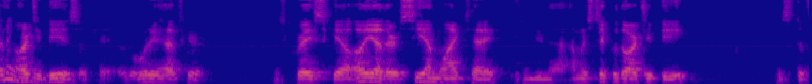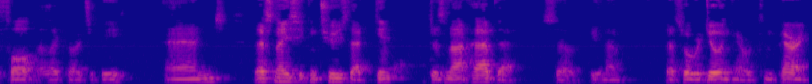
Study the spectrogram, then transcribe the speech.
I think RGB is okay. What do you have here? It's grayscale. Oh yeah, there's CMYK. You can do that. I'm going to stick with RGB. It's default. I like RGB. And that's nice. You can choose that. GIMP does not have that. So, you know, that's what we're doing here. We're comparing.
